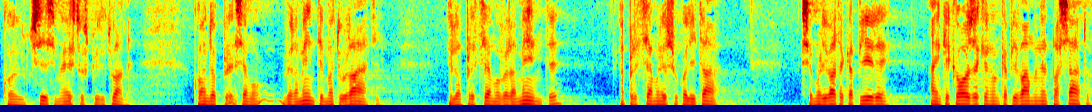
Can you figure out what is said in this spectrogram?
qualsiasi maestro spirituale, quando siamo veramente maturati e lo apprezziamo veramente, apprezziamo le sue qualità, siamo arrivati a capire anche cose che non capivamo nel passato,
